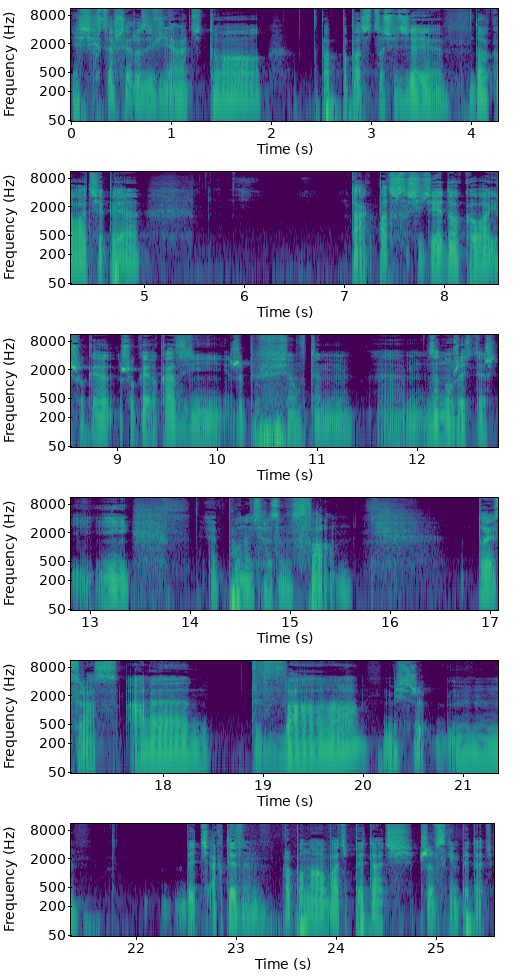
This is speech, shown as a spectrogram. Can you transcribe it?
jeśli chcesz się rozwijać, to popatrz, co się dzieje dookoła ciebie. Tak, patrz, co się dzieje dookoła i szukaj, szukaj okazji, żeby się w tym zanurzyć też i, i płynąć razem z falą. To jest raz, ale dwa, myślę, że mm, być aktywnym, proponować, pytać, przede wszystkim pytać.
